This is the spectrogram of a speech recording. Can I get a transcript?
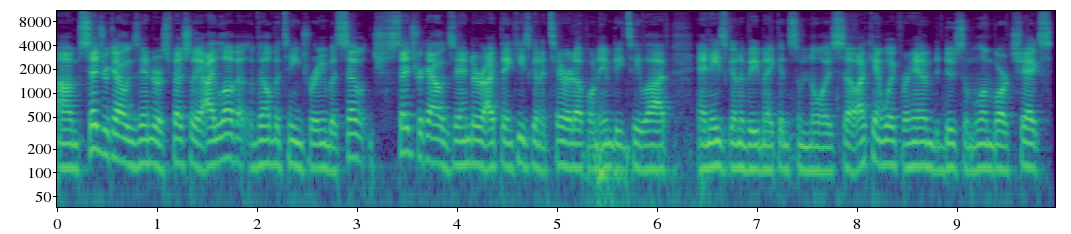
Um, Cedric Alexander, especially, I love Velveteen Dream, but Cedric Alexander, I think he's going to tear it up on MDT Live, and he's going to be making some noise. So I can't wait for him to do some lumbar checks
